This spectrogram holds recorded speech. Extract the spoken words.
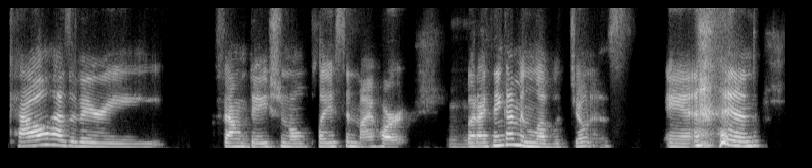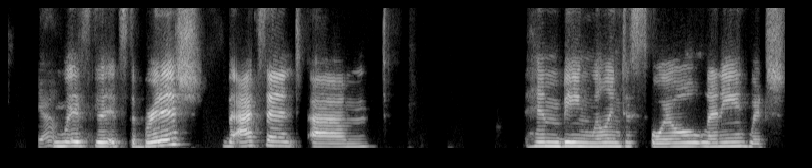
Cal has a very foundational place in my heart, Mhm. but I think I'm in love with Jonas. And, and yeah. it's the it's the British, the accent, um, him being willing to spoil Lenny, which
